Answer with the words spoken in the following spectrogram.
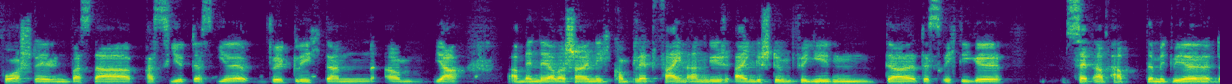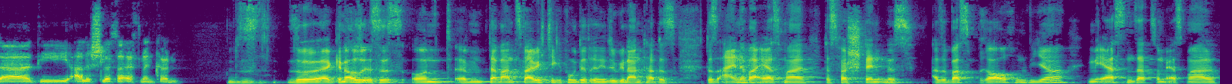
vorstellen, was da passiert, dass ihr wirklich dann, ähm, ja, am Ende ja wahrscheinlich komplett fein eingestimmt für jeden da das richtige Setup habt, damit wir da die alle Schlösser öffnen können. So, äh, genau so ist es. Und ähm, da waren zwei wichtige Punkte drin, die du genannt hattest. Das eine war erstmal das Verständnis. Also was brauchen wir im ersten Satz, um erstmal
